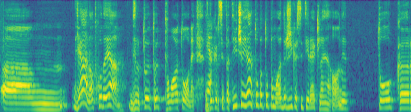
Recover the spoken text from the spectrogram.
um, ja, no, tako da ja, mislim, to, to je po mojem tone. Zdaj, Ja. kar se pa tiče, ja, to pa to po mojem drži, kar si ti rekla. Ja. On je to, kar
